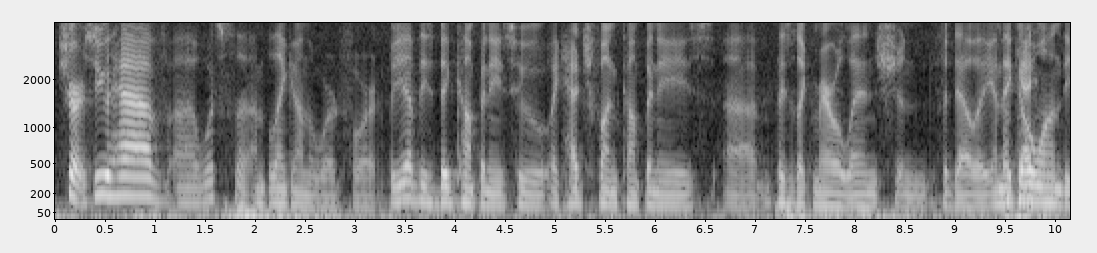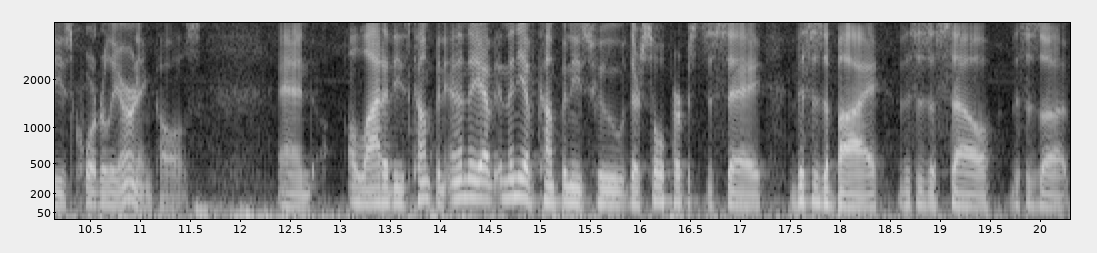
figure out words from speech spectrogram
Sure. So you have uh, what's the? I'm blanking on the word for it, but you have these big companies who, like hedge fund companies, uh, places like Merrill Lynch and Fidelity, and they Okay. go on these quarterly earning calls, and a lot of these companies, and then they have, and then you have companies who their sole purpose is to say this is a buy, this is a sell, this is a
